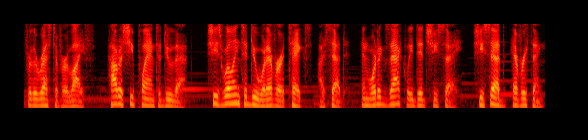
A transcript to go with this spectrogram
for the rest of her life, how does she plan to do that? She's willing to do whatever it takes, I said. And what exactly did she say? She said, everything.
